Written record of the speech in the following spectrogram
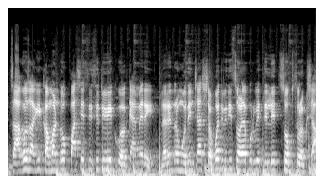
जागोजागी कमांडो पाचशे सीसीटीव्ही कॅमेरे नरेंद्र मोदींच्या शपथविधी सोहळ्यापूर्वी दिल्लीत चोख सुरक्षा.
